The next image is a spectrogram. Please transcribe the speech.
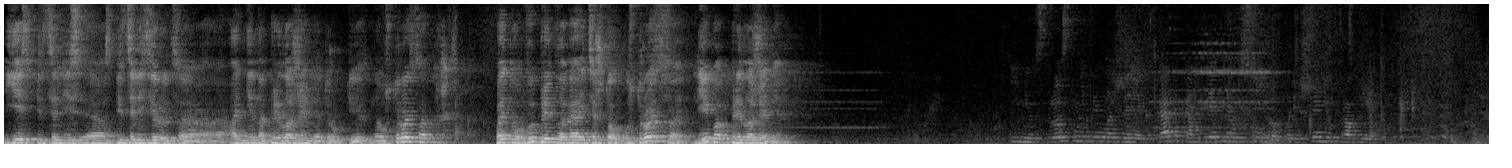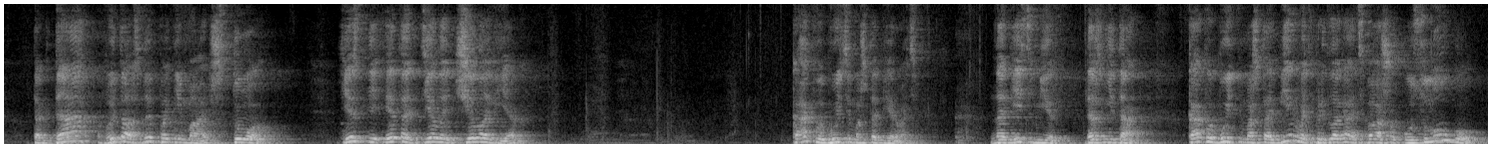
есть специализ, э, специализируются одни на приложения, других на устройствах. Поэтому вы предлагаете что? Устройство, либо приложение. И не устройство, не приложение, какая-то конкретная услуга по решению проблем. Тогда вы должны понимать, что если это делает человек, как вы будете масштабировать на весь мир? Даже не так. Как вы будете масштабировать, предлагать вашу услугу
